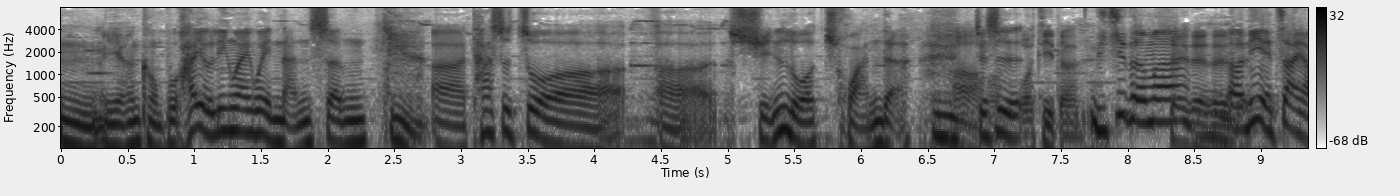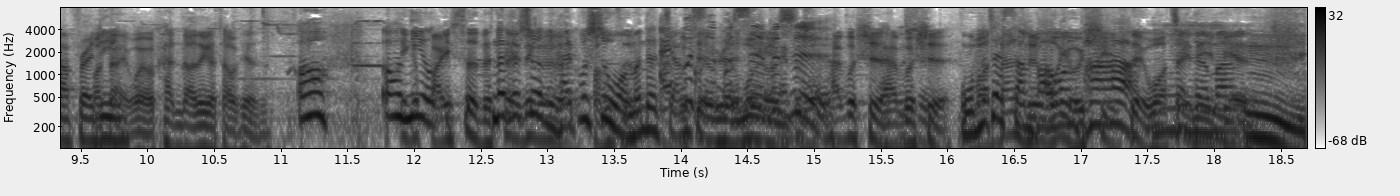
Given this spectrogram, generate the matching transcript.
嗯，也很恐怖。还有另外一位男生，呃，他是做呃巡逻船的，就是我记得，你记得吗？对对对，哦，你也在啊，Freddie，我有看到那个照片。哦哦，你有白色的，那个时候你还不是我们的讲者人，不是不是。还不是还不是，我们在三八万趴，对，我在那边。嗯，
